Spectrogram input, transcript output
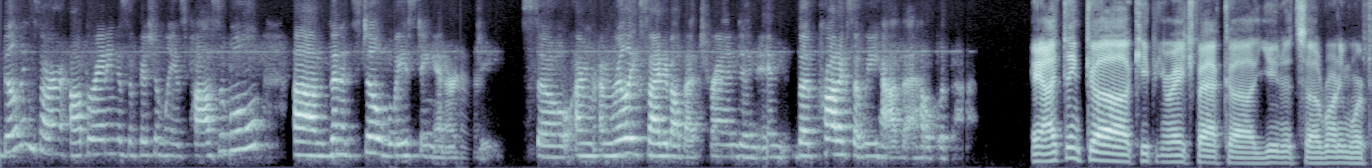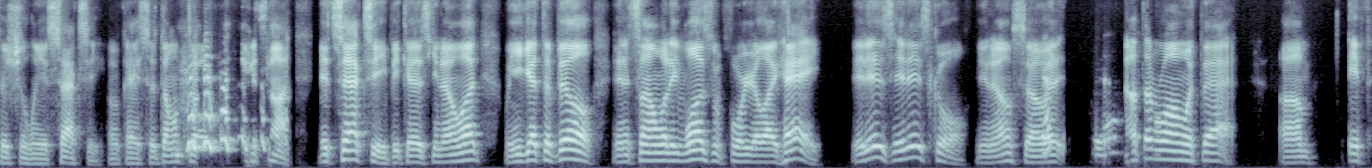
buildings aren't operating as efficiently as possible um, then it's still wasting energy. So I'm, I'm really excited about that trend and, and the products that we have that help with that yeah, I think uh, keeping your HVAC uh, units uh, running more efficiently is sexy. Okay, so don't think it's not. It's sexy because you know what? When you get the bill and it's not what it was before, you're like, hey, it is. It is cool. You know, so it, nothing wrong with that. Um, if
